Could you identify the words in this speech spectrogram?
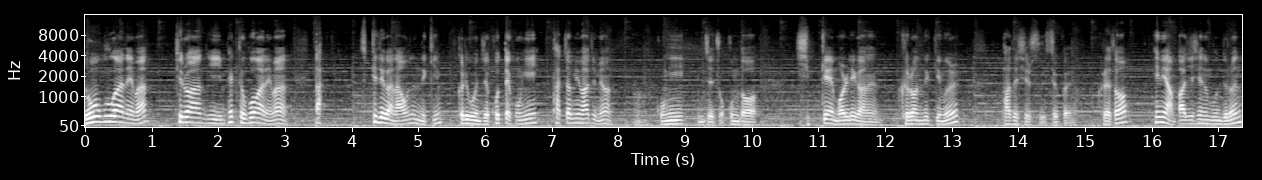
요 구간에만 필요한 이 임팩트 구간에만 딱 스피드가 나오는 느낌. 그리고 이제 그때 공이 타점이 맞으면 어, 공이 이제 조금 더 쉽게 멀리 가는 그런 느낌을 받으실 수 있을 거예요. 그래서 힘이 안 빠지시는 분들은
